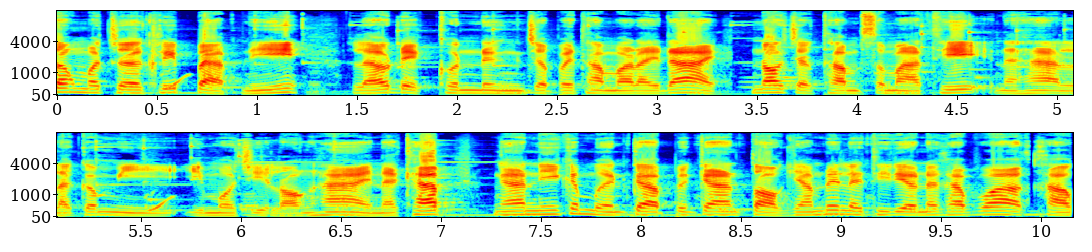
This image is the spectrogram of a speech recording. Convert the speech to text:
ต้องมาเจอคลิปแบบนี้ แล้วเด็กคนหนึ่งจะไปทำอะไรได้ นอกจากทำสมาธินะฮะแล้วก็มีอีโมจิร้องไห้นะครับงานนี้ก็เหมือนกับเป็นการตอกย้ำได้เลยทีเดียวนะครับ ว่าข่าว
